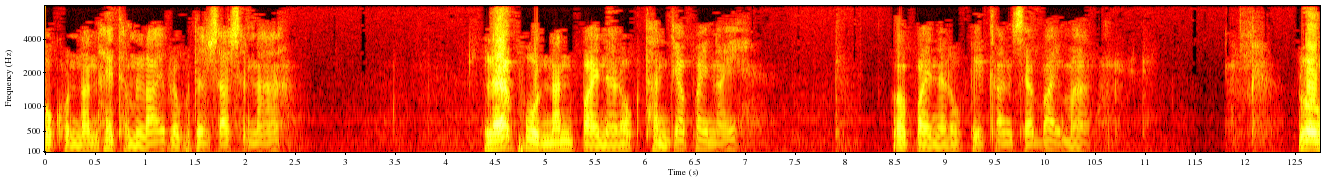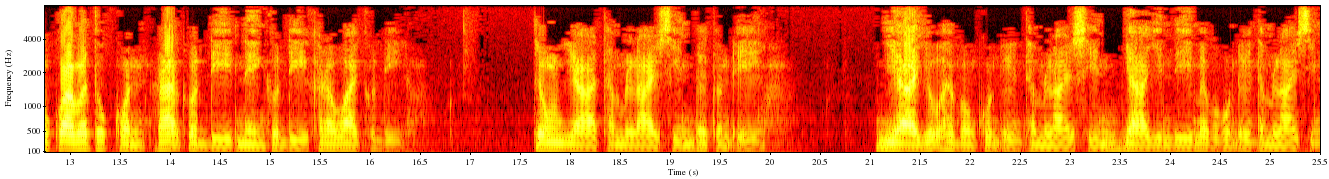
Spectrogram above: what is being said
บุคคลนั้นให้ทำลายพระพุทธศาสนา และผู้นั้นไปนรกท่านจะไปไหน ก็ไปนรกด้วยกันสบายมาก รวมความว่าทุกคนพระก็ดีเนงก็ดีฆราวาสก็ดี จงอย่าทำลายศีลด้วยตนเอง อย่ายุให้บุคคลอื่นทำลายศีลอย่ายินดีไม่บุคคลอื่นทำลายศีล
